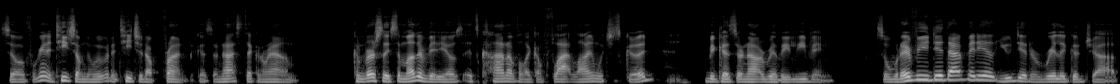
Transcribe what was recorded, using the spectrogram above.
So if we're going to teach something, we're going to teach it up front because they're not sticking around conversely, some other videos, it's kind of like a flat line, which is good Mm. because they're not really leaving. So whatever you did that video, you did a really good job.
